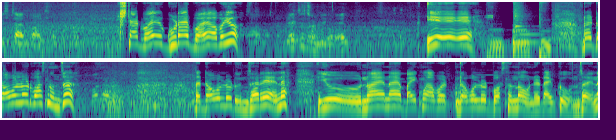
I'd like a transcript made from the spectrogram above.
स्टार्ट भइसक्यो। स्टार्ट भयो यो गुडाए भयो अब यो? ए ए ए। र डबल लोड बस्नुहुन्छ? ल डबल लोड हुन्छ अरे होइन? यो नयाँ नयाँ बाइकमा अब डबल लोड बस्नु नहुने टाइपको हुन्छ होइन?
